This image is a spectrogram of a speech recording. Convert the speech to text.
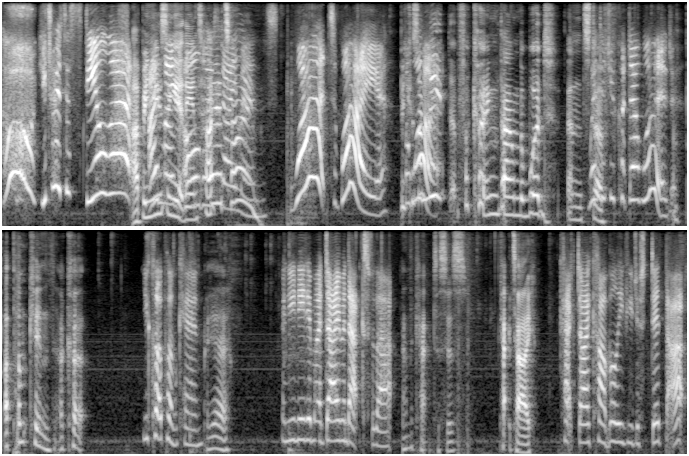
Oh, you tried to steal that. I've been I using it the entire time. diamonds. What? Why? Because? I need for cutting down the wood and When stuff. did you cut down wood? A pumpkin. I cut. You cut a pumpkin, Yeah. and you needed my diamond axe for that. And the cactuses. Cacti. Cacti, can't believe you just did that.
